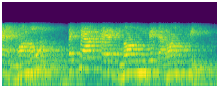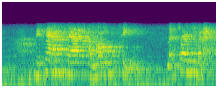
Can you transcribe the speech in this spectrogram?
and one nose. The cat had long, a long tail. The cat had a long tail. Let's turn to the next.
